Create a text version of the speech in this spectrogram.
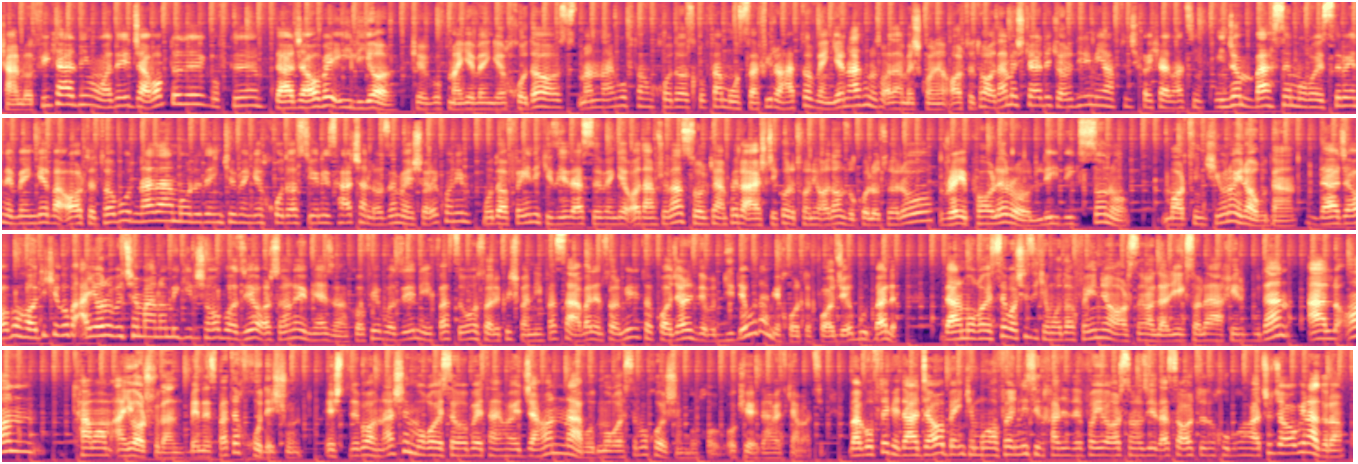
کم لطفی کردیم اومده جواب داده گفته در جواب ایلیا که گفت مگه ونگر خداست من نگفتم خداست گفتم مصطفی رو حتی ونگر نتونست آدمش کنه آرتتا آدمش کرده که حالا دیدیم این هفته چیکار کرد. اینجا بحث مقایسه بین ونگر و آرتتا بود نه در مورد اینکه ونگر خداست یا نیست هرچند لازم اشاره کنیم. مدافعینی که زیر دست ونگر آدم شدن سول کمپل و اشتیکو و تونی آدامز و کولو توره ری پارلر و لی دیکسون و مارتین کیون و اینا بودن. در جواب هادی که گفت عیار رو به چه معنا می‌گیری؟ شما بازی آرسنال رو می‌بینید زدن کافی بازی نیم فصل دوم سال پیش و نیم فصل اول امسال. میری تا فاجعه دیده, دیده بودم یه خورده فاجعه بود. بله. در مقایسه با چیزی که مدافعین آرسنال در یک سال اخیر بودن الان تمام عیار شدن به نسبت خودشون. اشتباه نشه مقایسه با بهترین های جهان نبود. مقایسه با خودشون بود. خب OK دمت گرم متین و گفته که در جواب به اینکه موافق نیستید خط دفاعی آرسنال زیر دست آرتتا خوب خواهد شد جوابی ندارم.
